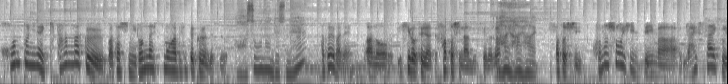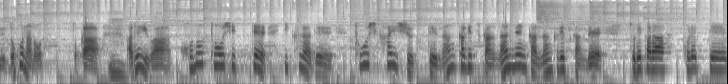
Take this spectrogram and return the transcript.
本当にね忌憚なく私にいろんな質問を浴びせてくるんですあそうなんですね。例えばねあの広瀬じゃなくてサトシなんですけどね。はいはいはい。サトシこの商品って今ライフサイクルでどこなの？とか、うん、あるいはこの投資っていくらで投資回収って何ヶ月間何年間何ヶ月間でそれからこれって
